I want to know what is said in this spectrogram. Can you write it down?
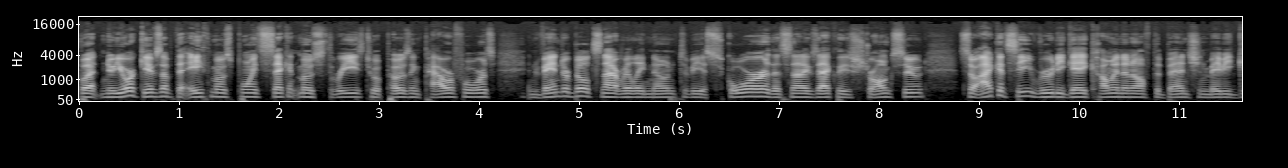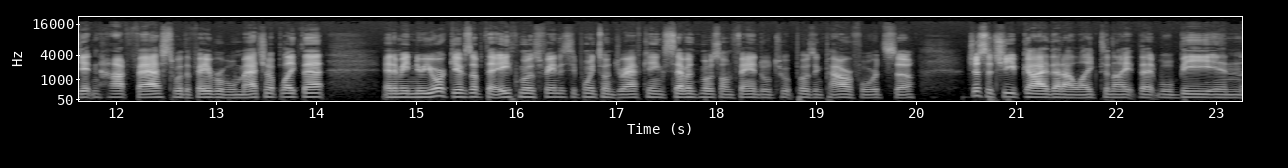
But New York gives up the eighth most points, second most threes to opposing power forwards, and Vanderbilt's not really known to be a scorer. That's not exactly a strong suit. So I could see Rudy Gay coming in off the bench and maybe getting hot fast with a favorable matchup like that. And I mean, New York gives up the eighth most fantasy points on DraftKings, seventh most on FanDuel to opposing power forwards. So just a cheap guy that I like tonight that will be in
